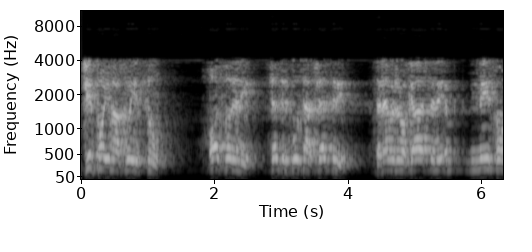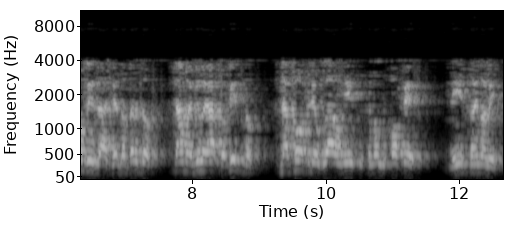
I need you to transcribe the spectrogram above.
džipovima koji su otvoreni četiri puta četiri, da ne možemo kazati, nismo mogli izaći jedno brdo, samo je bilo jako bitno, na koplju u glavu nisu se mogli popeti, nismo imali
